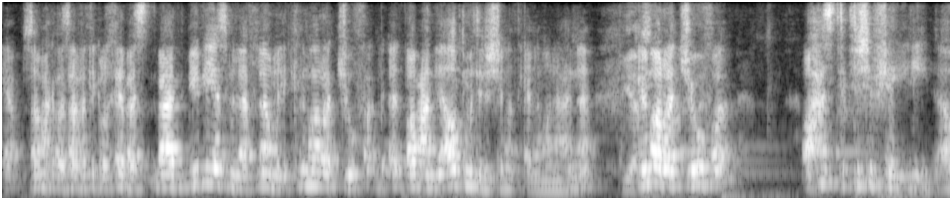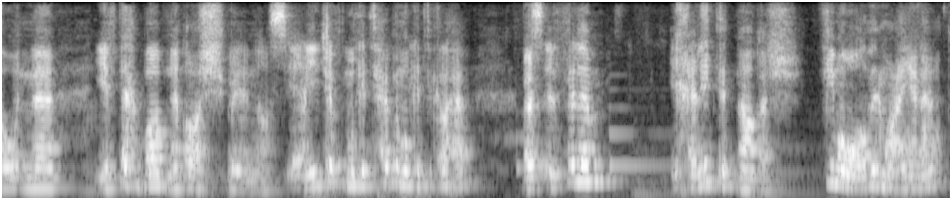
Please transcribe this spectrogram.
يا- سامحك سالفتك بالخير بس بعد BvS من الأفلام اللي كل مرة تشوفها طبعا the Ultimate Edition أتكلم أنا عنه. كل مرة تشوفه أحس تكتشف شيء جديد أو إنه يفتح باب نقاش بين الناس. يعني شوف ممكن تحبه ممكن تكرهه بس الفيلم يخليك تتناقش. في مواضيع معينة بالضبط.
